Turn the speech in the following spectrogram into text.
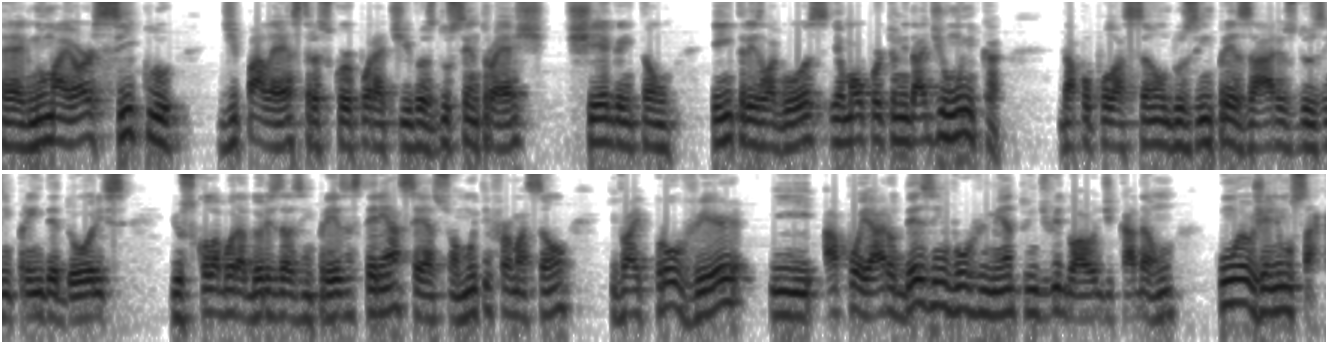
é, no maior ciclo de palestras corporativas do Centro-Oeste. Chega, então, em Três Lagoas e é uma oportunidade única da população, dos empresários, dos empreendedores e os colaboradores das empresas terem acesso a muita informação que vai prover e apoiar o desenvolvimento individual de cada um com o Eugênio Mussac.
